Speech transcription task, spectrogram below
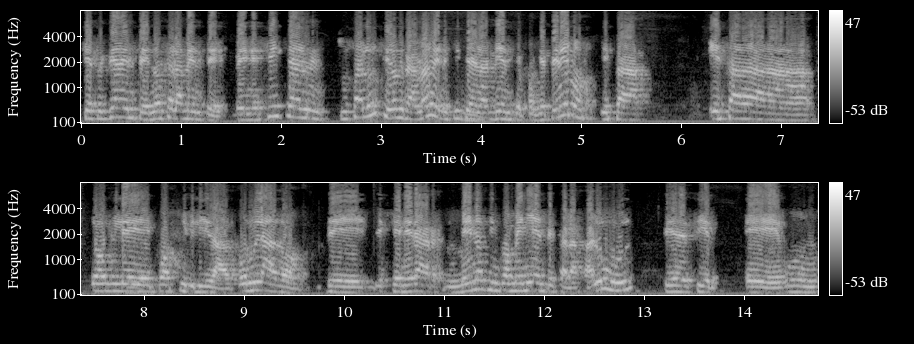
que efectivamente no solamente benefician su salud, sino que además benefician el ambiente, porque tenemos esa esa doble posibilidad. Por un lado, de, generar menos inconvenientes a la salud, es decir, eh, un,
